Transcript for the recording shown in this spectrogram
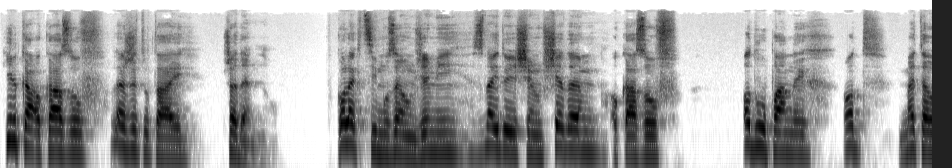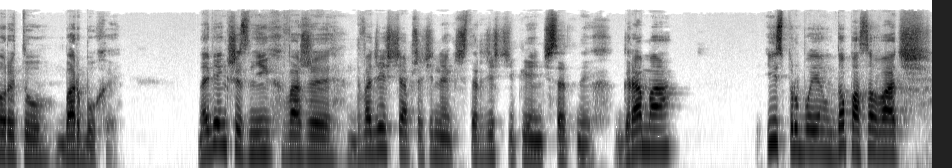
Kilka okazów leży tutaj przede mną. W kolekcji Muzeum Ziemi znajduje się 7 okazów odłupanych od meteorytu Barbuchy. Największy z nich waży 20,45 grama i spróbuję dopasować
